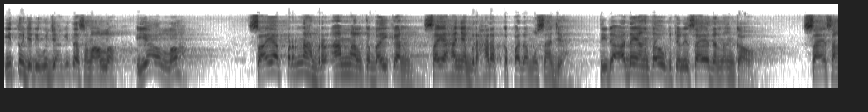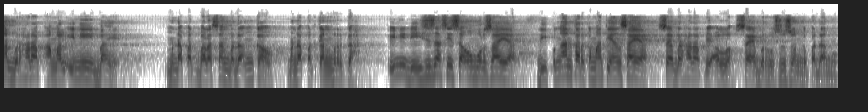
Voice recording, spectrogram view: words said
itu jadi hujah kita sama Allah. Ya Allah, saya pernah beramal kebaikan, saya hanya berharap kepadamu saja. Tidak ada yang tahu kecuali saya dan engkau. Saya sangat berharap amal ini baik, mendapat balasan pada engkau, mendapatkan berkah ini di sisa-sisa umur saya, di pengantar kematian saya, saya berharap ya Allah, saya berhususun kepadamu.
